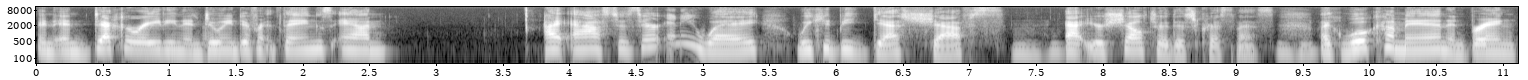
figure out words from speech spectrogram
and, and decorating and doing different things. And I asked, is there any way we could be guest chefs Mm-hmm. at your shelter this Christmas? Like we'll come in and bring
